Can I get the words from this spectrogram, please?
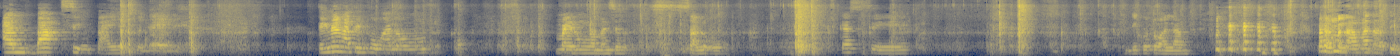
unboxing tayo today. Tingnan natin kung anong mayroong naman sa, sa loob. Kasi hindi ko to alam. Para malaman natin.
